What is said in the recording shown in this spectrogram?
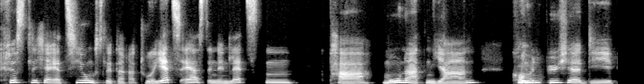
christlicher Erziehungsliteratur jetzt erst in den letzten paar Monaten, Jahren kommen ja. Bücher, die,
